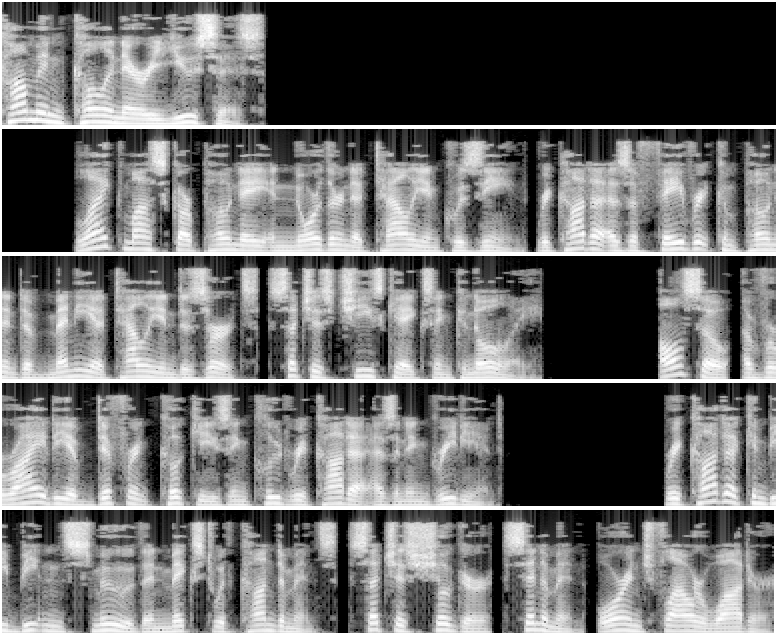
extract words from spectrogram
Common culinary uses Like mascarpone in northern Italian cuisine, ricotta is a favorite component of many Italian desserts, such as cheesecakes and cannoli. Also, a variety of different cookies include ricotta as an ingredient. Ricotta can be beaten smooth and mixed with condiments, such as sugar, cinnamon, orange flower water,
